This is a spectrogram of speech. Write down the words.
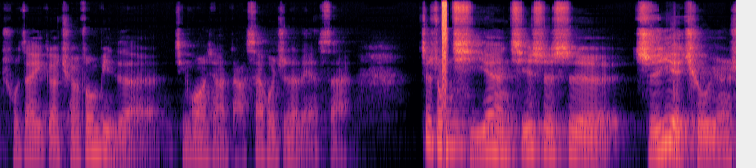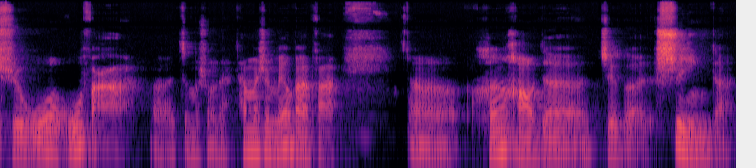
处在一个全封闭的情况下打赛会制的联赛，这种体验其实是职业球员是无无法呃怎么说呢？他们是没有办法呃很好的这个适应的。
